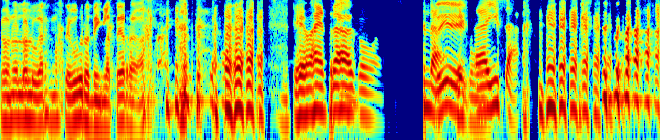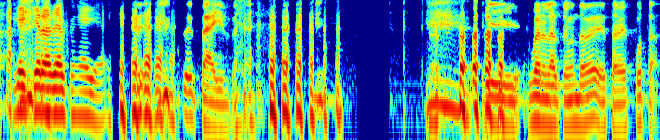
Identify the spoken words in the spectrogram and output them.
uno de los lugares más seguros de Inglaterra. ¿va? y además entraba como, "Anda, Sí, está como- Isa. que quiero hablar con ella. Está ahí. y bueno, la segunda vez, esta vez, puta,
